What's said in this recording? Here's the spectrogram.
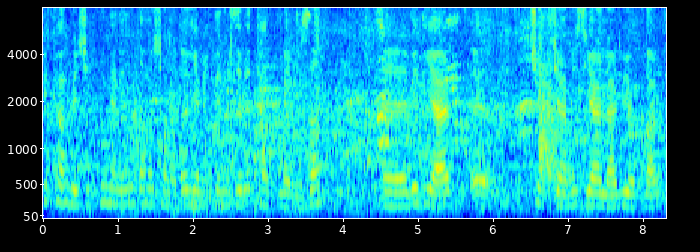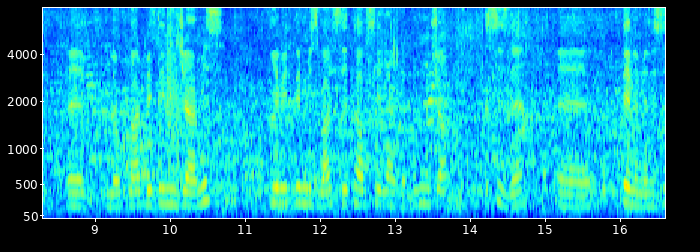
bir kahvecik dinlenelim. Daha sonra da yemeklerimize ve tatlılarımıza e, ve diğer e, çekeceğimiz yerler, vloglar, e, vloglar ve deneyeceğimiz yemeklerimiz var. Size tavsiyelerde bulunacağım. Siz e, denemenizi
